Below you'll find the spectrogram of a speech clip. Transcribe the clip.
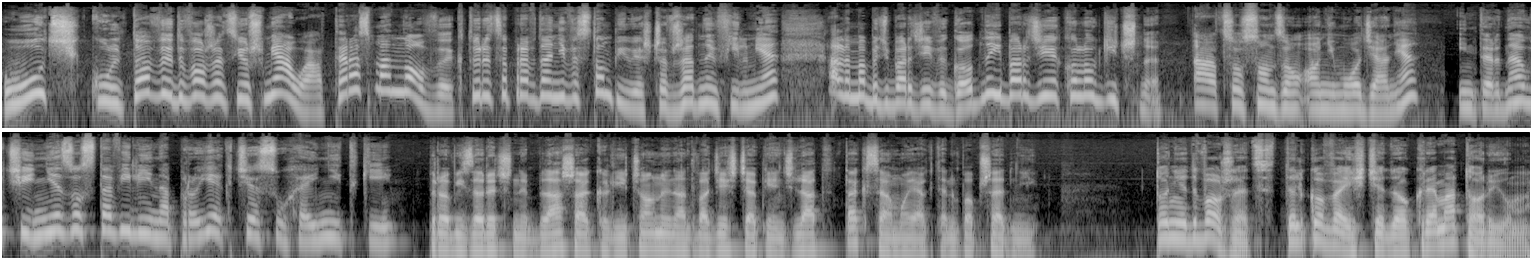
Łódź kultowy dworzec już miała, teraz ma nowy, który co prawda nie wystąpił jeszcze w żadnym filmie, ale ma być bardziej wygodny i bardziej ekologiczny. A co sądzą o nim łodzianie? Internauci nie zostawili na projekcie suchej nitki. Prowizoryczny blaszak liczony na 25 lat, tak samo jak ten poprzedni. To nie dworzec, tylko wejście do krematorium.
